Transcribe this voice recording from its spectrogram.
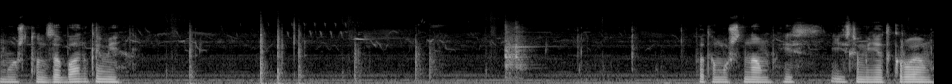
Может он за банками? Потому что нам, если мы не откроем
